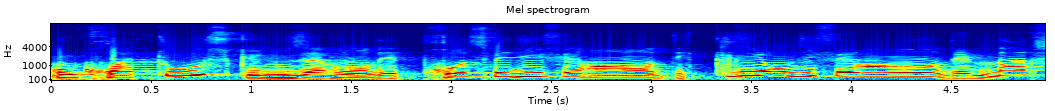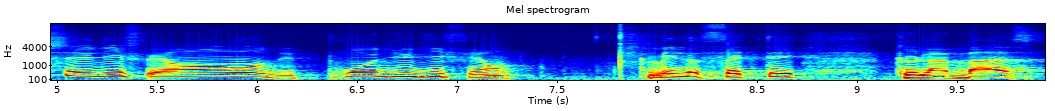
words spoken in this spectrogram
on croit tous que nous avons des prospects différents, des clients différents, des marchés différents, des produits différents. Mais le fait est que la base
